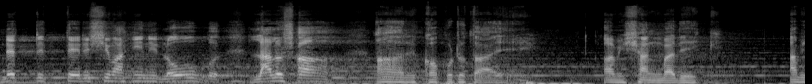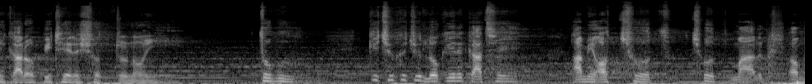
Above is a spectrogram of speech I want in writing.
নেতৃত্বের সীমাহীন লোভ, লালসা আর কপটতায়। আমি সাংবাদিক, আমি কারও পিঠের শত্রু নই। তবু কিছু কিছু লোকের কাছে আমি অচ্ছুত ছুত মার্গ সম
